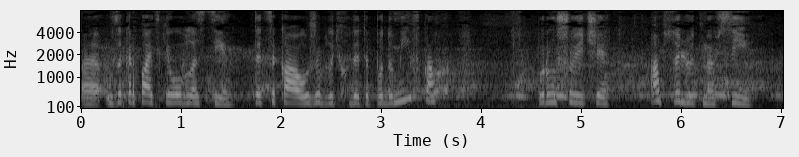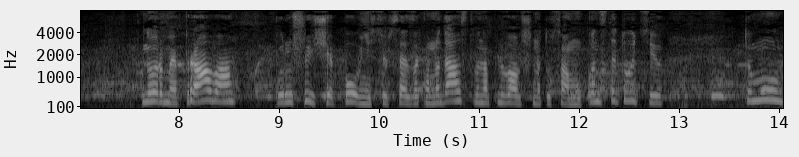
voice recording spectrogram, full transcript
е, у Закарпатській області ТЦК вже будуть ходити по домівках, порушуючи абсолютно всі норми права, порушуючи повністю все законодавство, наплювавши на ту саму конституцію. Тому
